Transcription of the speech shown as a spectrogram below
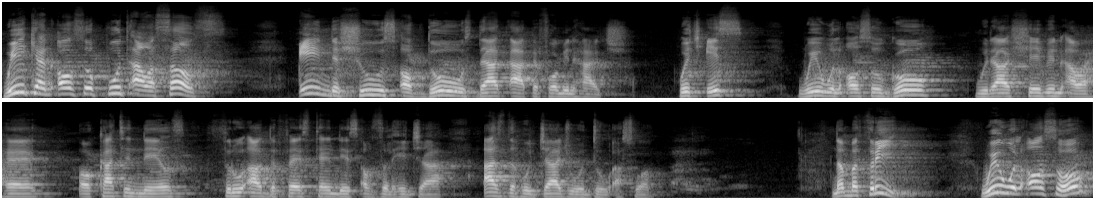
we can also put ourselves in the shoes of those that are performing Hajj, which is we will also go without shaving our hair or cutting nails throughout the first 10 days of Dhul Hijjah, as the Hujjaj will do as well. Number three, we will also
